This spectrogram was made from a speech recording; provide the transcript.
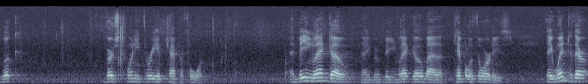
look, verse 23 of chapter 4. And being let go, they were being let go by the temple authorities, they went to their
